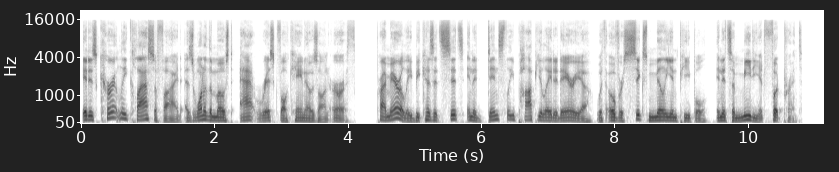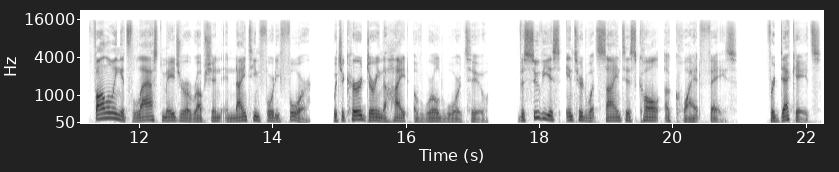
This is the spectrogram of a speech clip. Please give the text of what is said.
It is currently classified as one of the most at-risk volcanoes on Earth, primarily because it sits in a densely populated area with over 6 million people in its immediate footprint. Following its last major eruption in 1944, which occurred during the height of World War II, Vesuvius entered what scientists call a quiet phase. For decades,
